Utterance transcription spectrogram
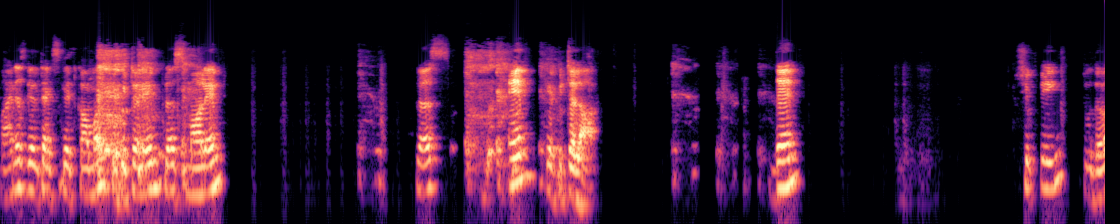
minus delta x get common capital M plus small m plus m capital R. Then shifting to the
